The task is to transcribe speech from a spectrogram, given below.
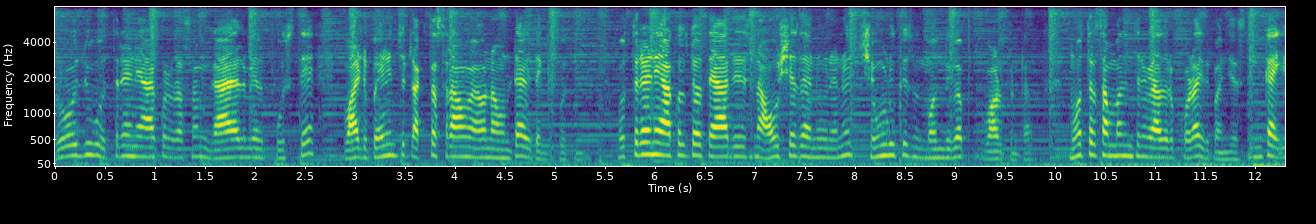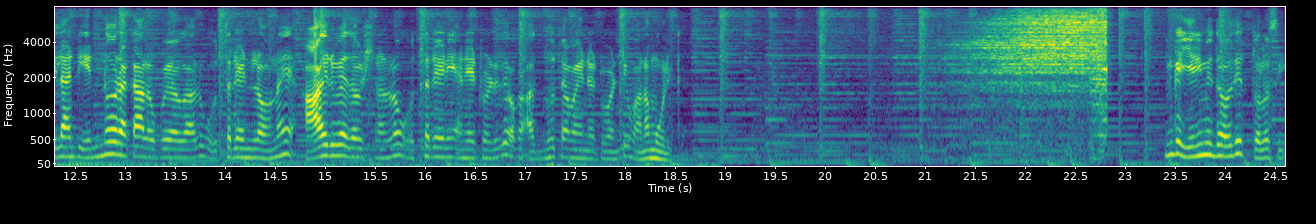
రోజు ఉత్తరేణి ఆకుల రసం గాయాల మీద పూస్తే వాటిపై నుంచి రక్తస్రావం ఏమైనా ఉంటే అవి తగ్గిపోతుంది. ఉత్తరేణి ఆకులతో తయారు చేసిన ఔషధ నూనెను చెవుడికి మందుగా వాడుతుంటారు. మూత్ర సంబంధించిన వ్యాధులకు కూడా ఇది పనిచేస్తుంది. ఇంకా ఇలాంటి ఎన్నో రకాల ఉపయోగాలు ఉత్తరేణిలో ఉన్నాయి. ఆయుర్వేద ఔషధంలో ఉత్తరేణి అనేటువంటిది ఒక అద్భుతమైనటువంటి వనమూలిక. ఇంకా ఎనిమిదవది తులసి.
